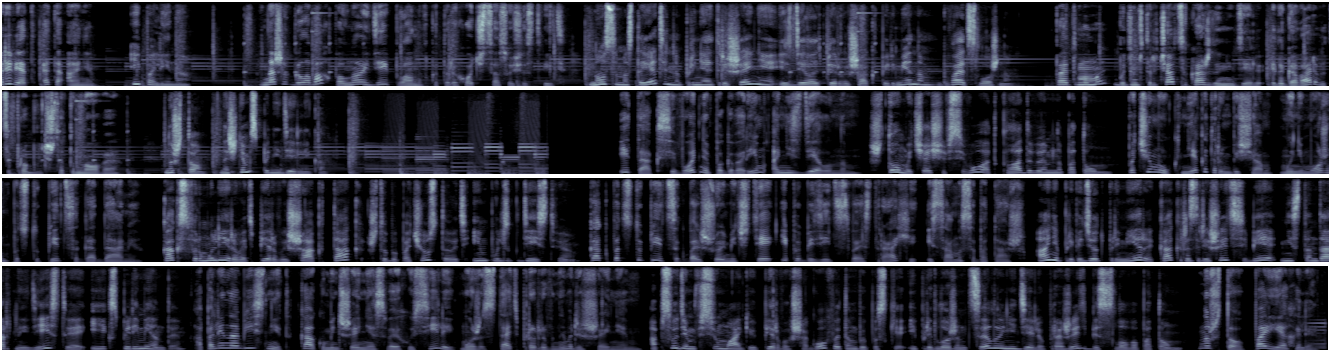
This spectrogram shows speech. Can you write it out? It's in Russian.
Привет, это Аня. И Полина. В наших головах полно идей и планов, которые хочется осуществить. Но самостоятельно принять решение и сделать первый шаг к переменам бывает сложно. Поэтому мы будем встречаться каждую неделю и договариваться пробовать что-то новое. Ну что, начнем с понедельника. Итак, сегодня поговорим о несделанном. Что мы чаще всего откладываем на потом? Почему к некоторым вещам мы не можем подступиться годами? Как сформулировать первый шаг так, чтобы почувствовать импульс к действию? Как подступиться к большой мечте и победить свои страхи и самосаботаж? Аня приведет примеры, как разрешить себе нестандартные действия и эксперименты. А Полина объяснит, как уменьшение своих усилий может стать прорывным решением. Обсудим всю магию первых шагов в этом выпуске и предложим целую неделю прожить без слова «потом». Ну что, поехали!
